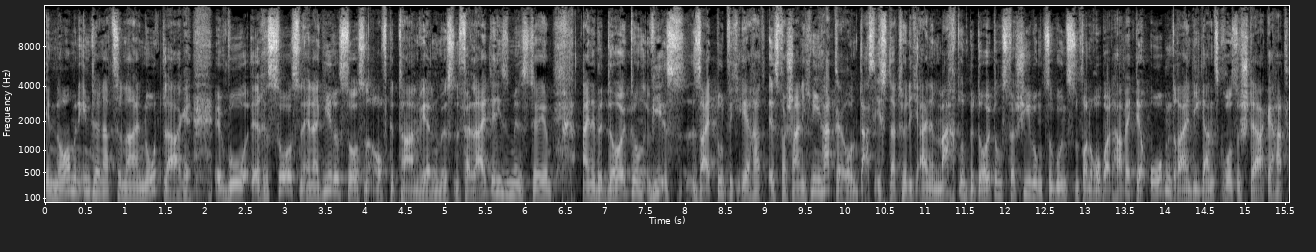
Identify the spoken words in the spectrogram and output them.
enormen internationalen Notlage, äh, wo Ressourcen, Energieressourcen aufgetan werden müssen, verleiht er diesem Ministerium eine Bedeutung, wie es seit Ludwig Erhard es wahrscheinlich nie hatte. Und das ist natürlich eine Macht- und Bedeutungsverschiebung zugunsten von Robert Habeck, der obendrein die ganz große Stärke hat,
